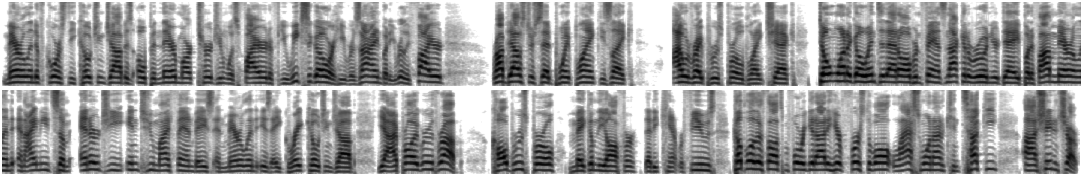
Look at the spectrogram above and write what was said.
Maryland, of course, the coaching job is open there. Mark Turgeon was fired a few weeks ago, or he resigned, but he really fired. Rob Dauster said point blank, he's like, I would write Bruce Pearl a blank check. Don't want to go into that Auburn fans. Not going to ruin your day. But if I'm Maryland and I need some energy into my fan base, and Maryland is a great coaching job, yeah, I probably agree with Rob. Call Bruce Pearl, make him the offer that he can't refuse. A couple other thoughts before we get out of here. First of all, last one on Kentucky. Uh, Shaedon Sharpe.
